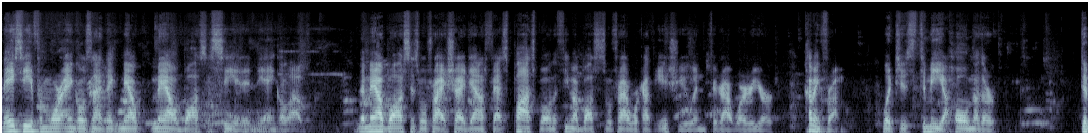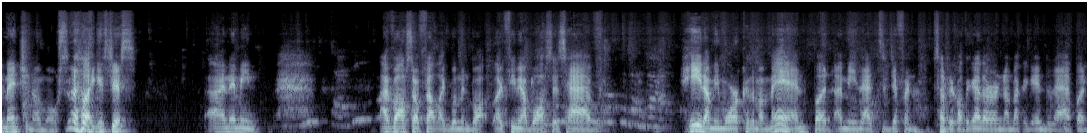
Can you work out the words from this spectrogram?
they see it from more angles than I think male male bosses see it in the angle of. The male bosses will try to shut it down as fast as possible, and the female bosses will try to work out the issue and figure out where you're coming from, which is to me a whole nother dimension almost. like it's just, and I mean, I've also felt like women, bo- like female bosses, have hate on me more because I'm a man. But I mean, that's a different subject altogether, and I'm not going to get into that. But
